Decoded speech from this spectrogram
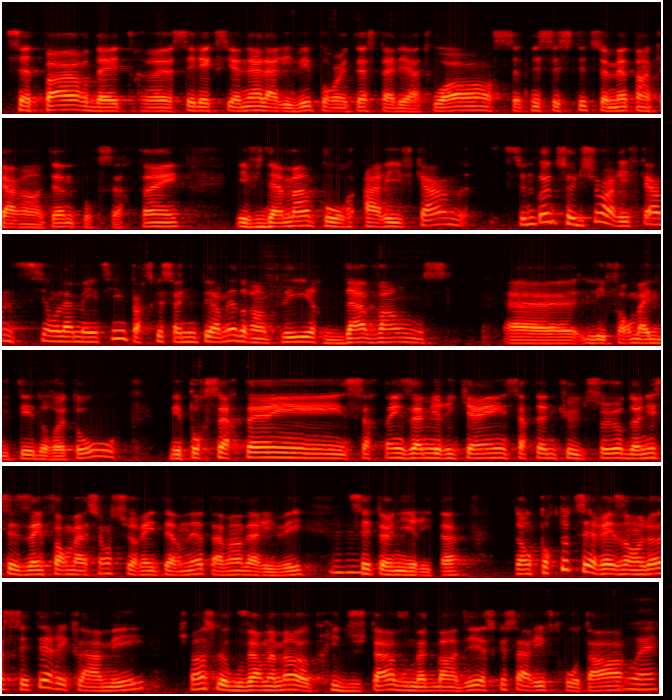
cette peur d'être euh, sélectionné à l'arrivée pour un test aléatoire, cette nécessité de se mettre en quarantaine pour certains. Évidemment, pour ArriveCan, c'est une bonne solution, ArriveCan, si on la maintient, parce que ça nous permet de remplir d'avance euh, les formalités de retour. Mais pour certains, certains Américains, certaines cultures, donner ces informations sur Internet avant d'arriver, mm-hmm. c'est un irritant. Donc, pour toutes ces raisons-là, c'était réclamé. Je pense que le gouvernement a pris du temps. Vous me demandez, est-ce que ça arrive trop tard? Ouais.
